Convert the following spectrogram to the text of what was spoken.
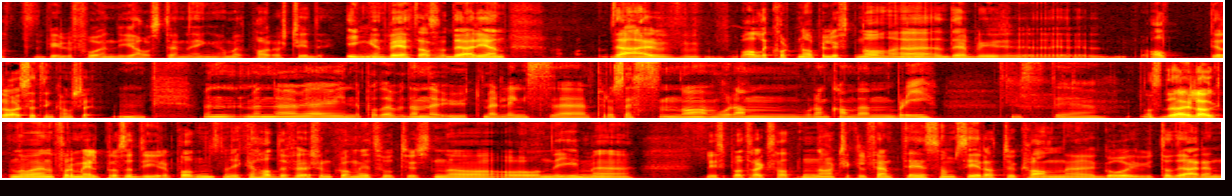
at vi vil få en ny avstemning om et par års tid. Ingen vet. altså. Det er igjen det er alle kortene oppe i luften nå. Eh, Det blir alt de rareste ting kan skje. Mm. Men, men vi er jo inne på det. Denne utmeldingsprosessen nå, hvordan, hvordan kan den bli? Hvis de Altså, det er laget nå en formell prosedyre på den som vi ikke hadde før, som kom i 2009 med Lisboa-traktaten, artikkel 50, som sier at du kan eh, gå ut, og det er en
